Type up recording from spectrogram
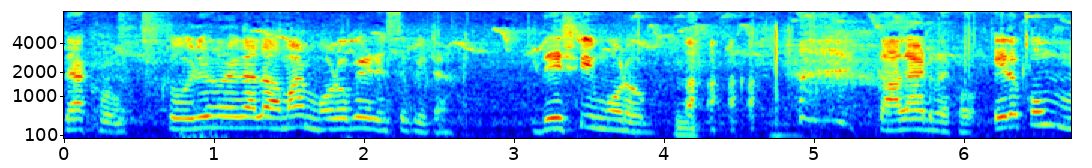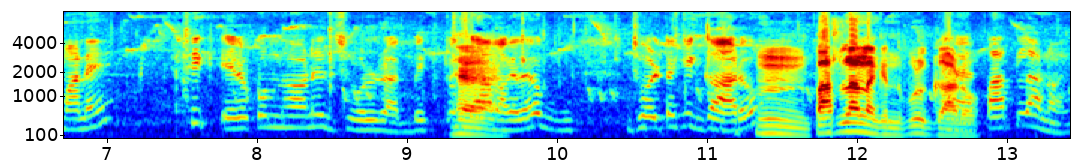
দেখো তৈরি হয়ে গেল আমার মোরগের রেসিপিটা দেশি মোরগ। কালার দেখো এরকম মানে ঠিক এরকম ধরনের ঝোল রাখবে। একটু হ্যাঁ। আমাকে দেখো ঝোলটা কি গাঢ়? হুম পাতলা না কিন্তু পুরো গাঢ়। হ্যাঁ, পাতলা নয়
